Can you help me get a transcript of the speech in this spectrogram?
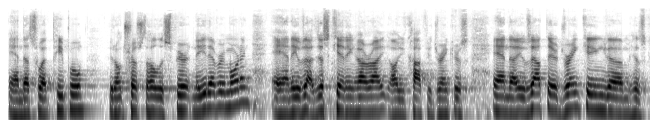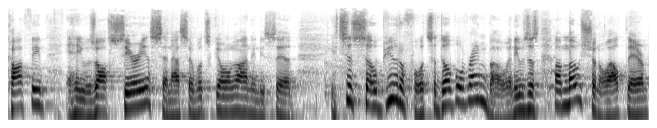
and that's what people who don't trust the Holy Spirit need every morning. And he was just kidding, all right, all you coffee drinkers. And uh, he was out there drinking um, his coffee, and he was all serious. And I said, What's going on? And he said, it's just so beautiful. It's a double rainbow. And he was just emotional out there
